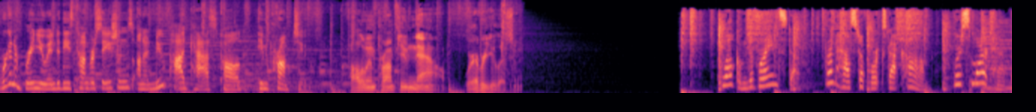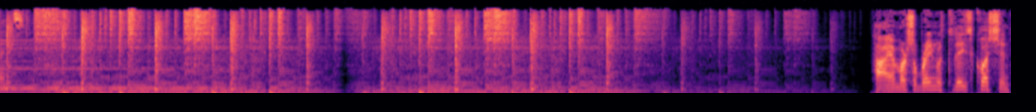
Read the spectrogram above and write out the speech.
We're going to bring you into these conversations on a new podcast called Impromptu. Follow Impromptu now, wherever you listen. Welcome to Brain Stuff from HowStuffWorks.com, where smart happens. Hi, I'm Marshall Brain with today's question.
